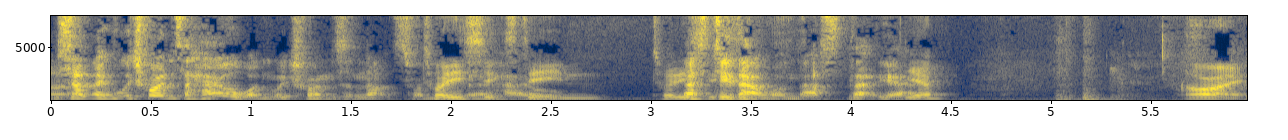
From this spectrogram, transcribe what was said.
Is that like, which one's the hell one? Which one's the nuts one? with the hell? 2016. Let's do that one. That's that. Yeah. Yeah. All right.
